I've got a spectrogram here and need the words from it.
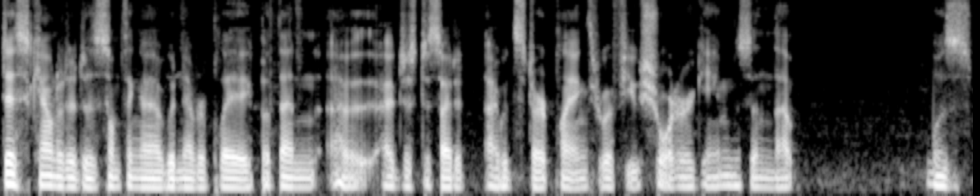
discounted it as something I would never play. But then I, I just decided I would start playing through a few shorter games, and that was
